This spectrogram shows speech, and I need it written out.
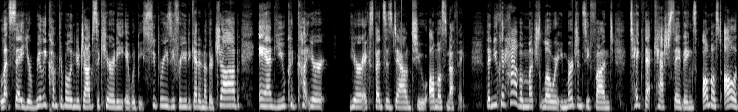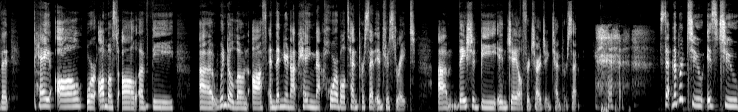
let's say you're really comfortable in your job security, it would be super easy for you to get another job and you could cut your your expenses down to almost nothing. Then you could have a much lower emergency fund, take that cash savings, almost all of it, pay all or almost all of the uh, window loan off, and then you're not paying that horrible 10% interest rate. Um, they should be in jail for charging 10%. Step number two is to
